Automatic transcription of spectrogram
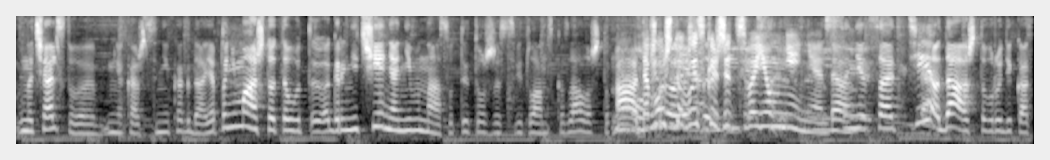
начальство, мне кажется, никогда. Я понимаю, что это вот ограничения, они в нас. Вот ты тоже, Светлана, сказала, что... А, ну, того, что с- выскажет свое мнение, с да. инициатив- да. что вроде как.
